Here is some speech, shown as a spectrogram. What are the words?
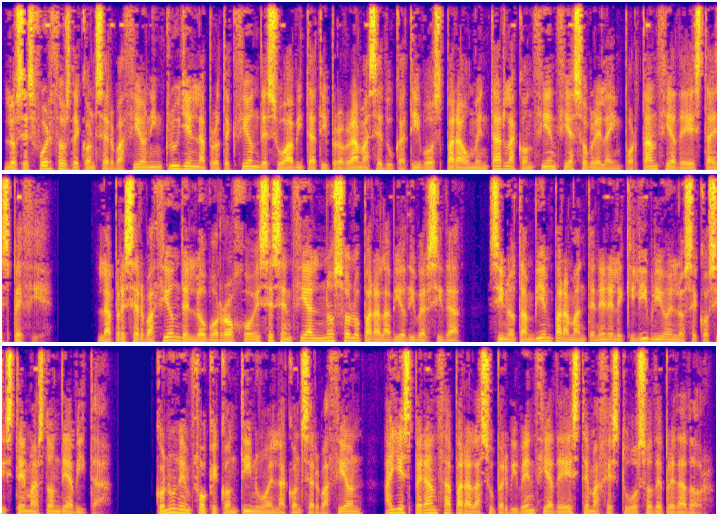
Los esfuerzos de conservación incluyen la protección de su hábitat y programas educativos para aumentar la conciencia sobre la importancia de esta especie. La preservación del lobo rojo es esencial no solo para la biodiversidad, sino también para mantener el equilibrio en los ecosistemas donde habita. Con un enfoque continuo en la conservación, hay esperanza para la supervivencia de este majestuoso depredador.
